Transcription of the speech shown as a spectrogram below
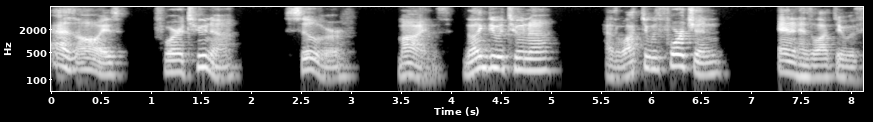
as always, Fortuna silver mines. Nothing to do with tuna, has a lot to do with fortune, and it has a lot to do with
